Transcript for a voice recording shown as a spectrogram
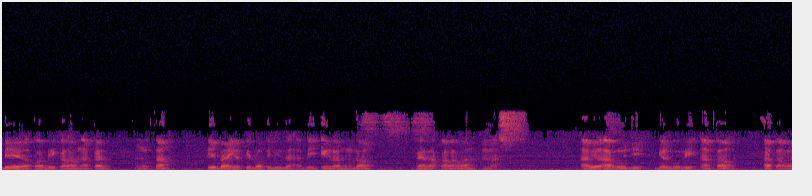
Bil qardi kalawan akan ngutang tiba ilfidoti bidahabi ing ngedol perak kalawan emas. Awil aruji bilburi atau atau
